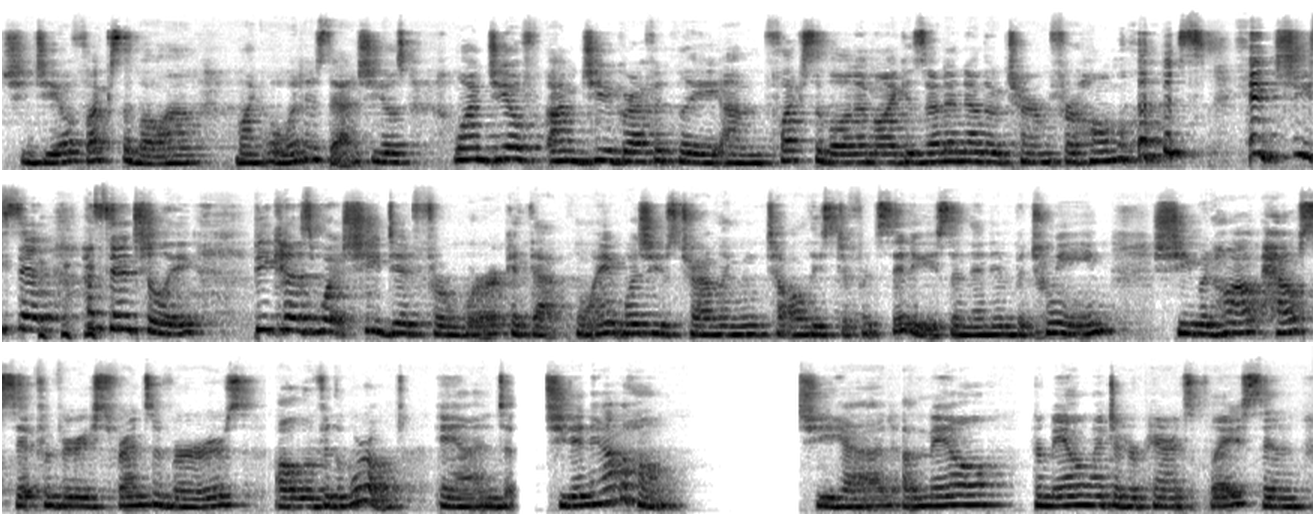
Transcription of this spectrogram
she geoflexible. I'm like, well, what is that? And she goes, well, I'm geo, I'm geographically um, flexible, and I'm like, is that another term for homeless? And she said, essentially, because what she did for work at that point was she was traveling to all these different cities. And then in between, she would house sit for various friends of hers all over the world. And she didn't have a home. She had a mail, her mail went to her parents' place, and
